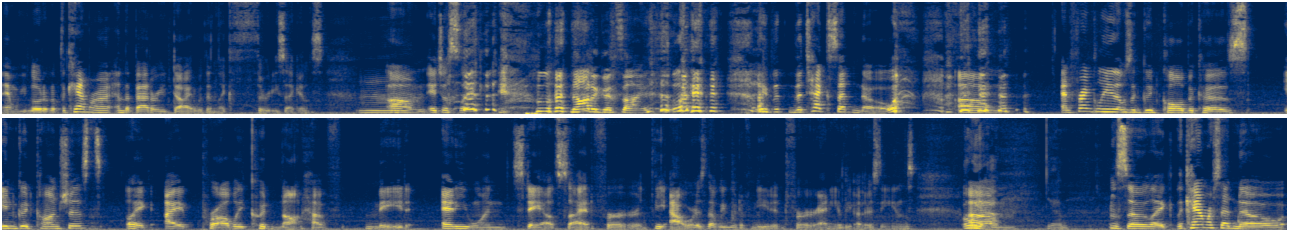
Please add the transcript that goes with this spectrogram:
and we loaded up the camera, and the battery died within like thirty seconds. Um, it just like Not a good sign. like the, the tech said no. Um, and frankly, that was a good call because, in good conscience, like I probably could not have made anyone stay outside for the hours that we would have needed for any of the other scenes. oh yeah. Um, yeah. And so like the camera said no,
